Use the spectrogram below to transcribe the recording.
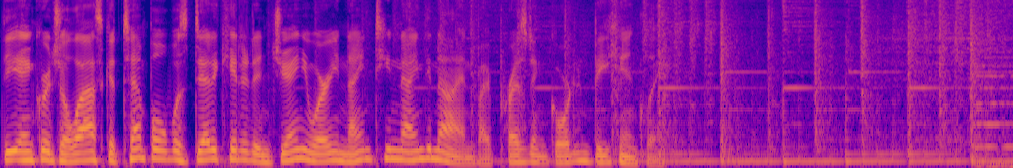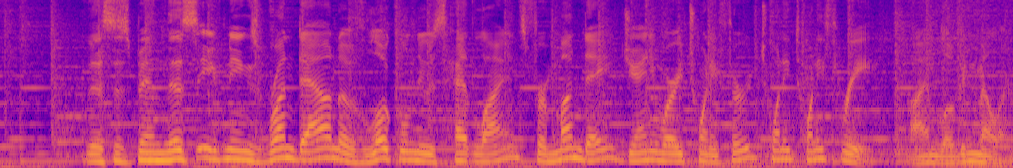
The Anchorage, Alaska temple was dedicated in January 1999 by President Gordon B. Hinckley. This has been this evening's rundown of local news headlines for Monday, January 23, 2023. I'm Logan Miller.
